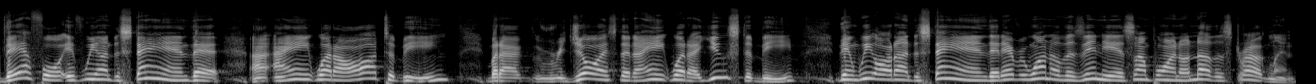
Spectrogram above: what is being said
Therefore, if we understand that I, I ain't what I ought to be, but I rejoice that I ain't what I used to be, then we ought to understand that every one of us in here at some point or another struggling.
